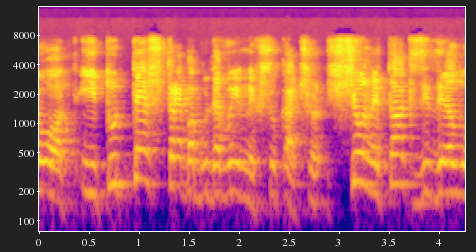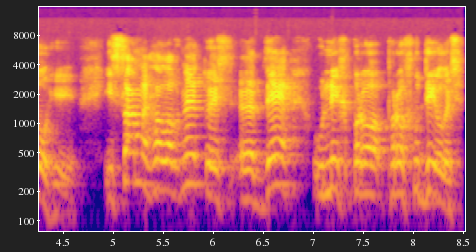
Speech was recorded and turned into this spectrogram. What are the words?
От і тут теж треба буде винних шукати, що що не так з ідеологією, і саме головне, то є, е, де у них про, проходилось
